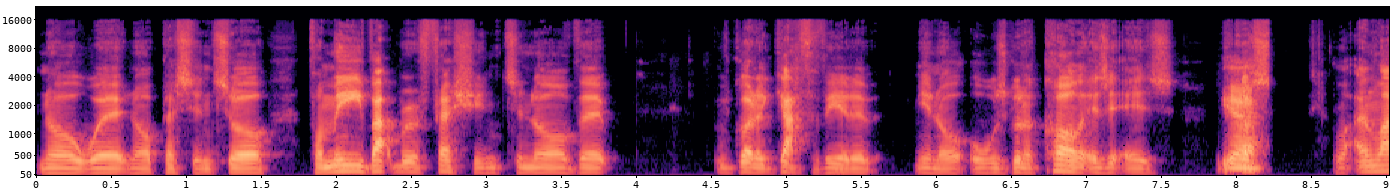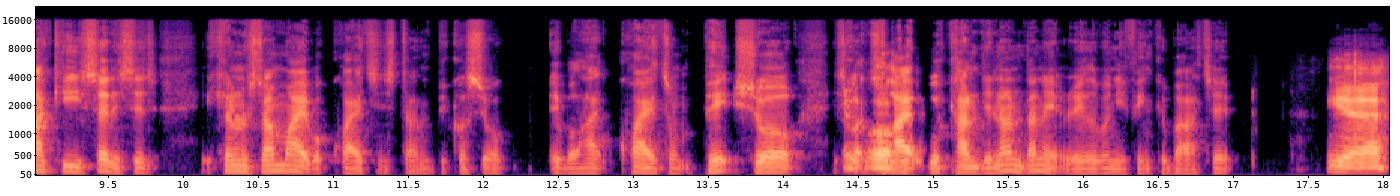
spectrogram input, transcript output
no work, no pressing. So for me, that was refreshing to know that we've got a gaffer here, you know, who's going to call it as it is. Yeah. And like he said, he said he can understand why it was quiet in stands because it was, it was like quiet on pitch. So it's got to like we're hand in hand, doesn't it? Really, when you think about it. Yeah,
